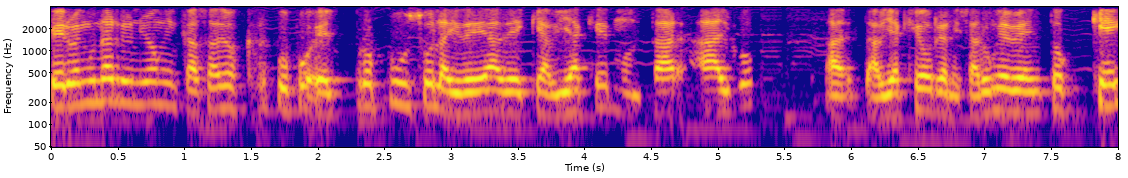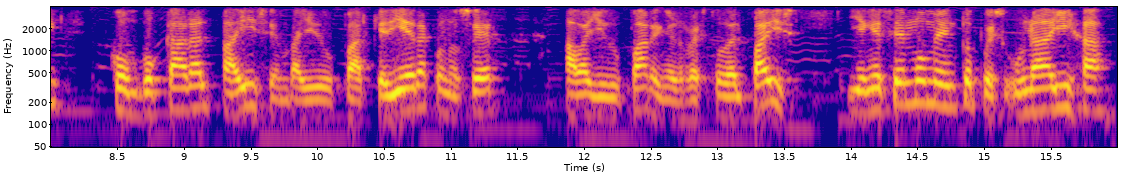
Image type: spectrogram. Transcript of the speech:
pero en una reunión en casa de Oscar Pupo, él propuso la idea de que había que montar algo, había que organizar un evento que convocara al país en Valledupar, que diera a conocer a Valledupar en el resto del país. Y en ese momento, pues una hija,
